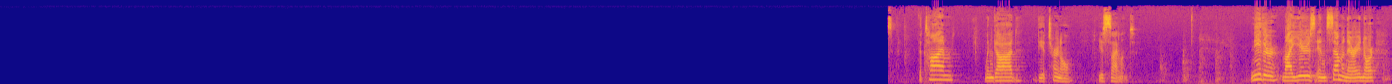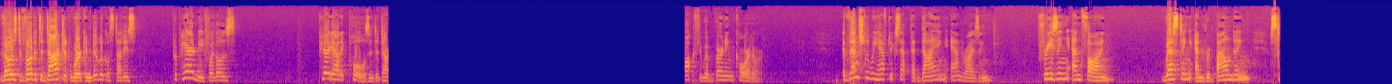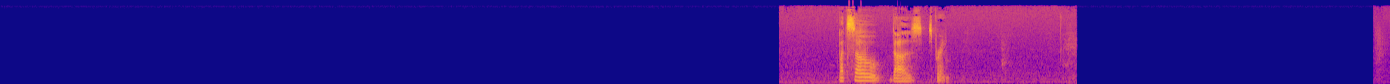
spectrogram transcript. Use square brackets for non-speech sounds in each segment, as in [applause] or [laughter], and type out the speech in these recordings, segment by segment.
The time when God, the eternal, is silent. Neither my years in seminary nor those devoted to doctorate work in biblical studies prepared me for those periodic pulls into dark. Walk through a burning corridor. Eventually, we have to accept that dying and rising, freezing and thawing, resting and rebounding, but so does spring.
